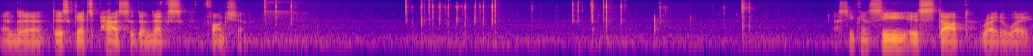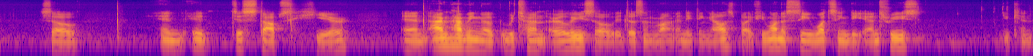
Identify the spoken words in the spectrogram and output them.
and uh, this gets passed to the next function. As you can see, it stopped right away. So, and it just stops here. And I'm having a return early, so it doesn't run anything else. But if you want to see what's in the entries, you can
